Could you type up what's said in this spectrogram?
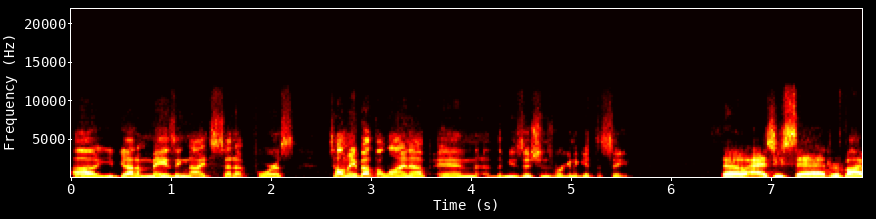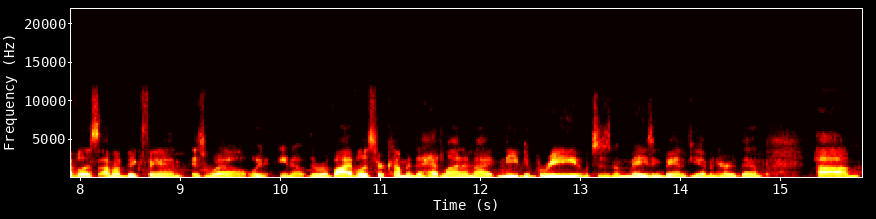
uh you've got amazing nights set up for us tell me about the lineup and the musicians we're going to get to see So as you said, Revivalists, I'm a big fan as well. We, you know, the Revivalists are coming to headline tonight. Need to Breathe, which is an amazing band if you haven't heard them. Um,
